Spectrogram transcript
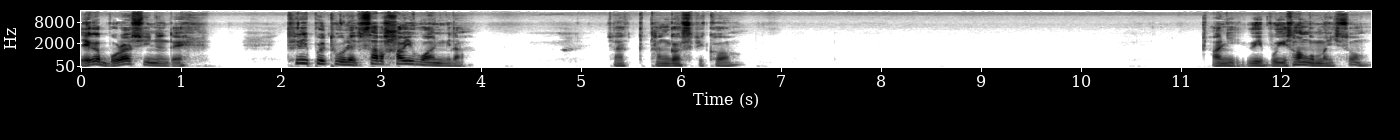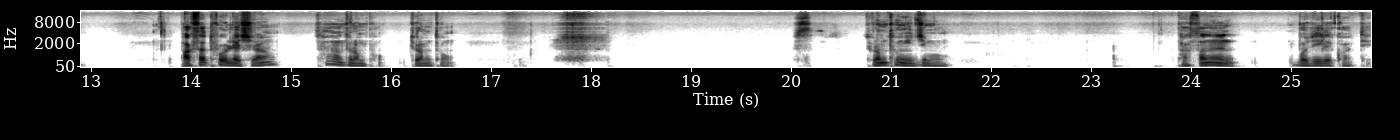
얘가 뭘 할 수 있는데 트리플 톨렛 삽 하위 호환입니다. 자, 단거 스피커. 아니, 위에 뭐 이상한 것만 있어. 박사 톨렛이랑 사상 드럼통, 드럼통. 드럼통이지 뭐. 박사는 못 이길 것 같아.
